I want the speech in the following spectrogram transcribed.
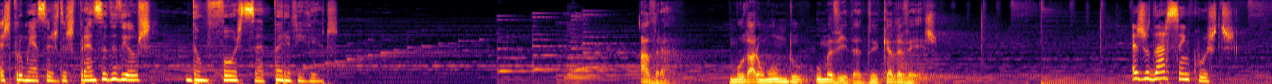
As promessas de esperança de Deus dão força para viver. Adra. Mudar o mundo, uma vida de cada vez. Ajudar sem custos.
